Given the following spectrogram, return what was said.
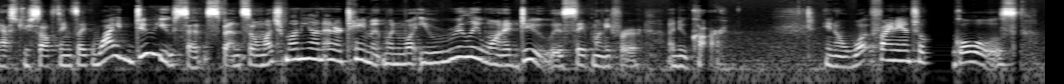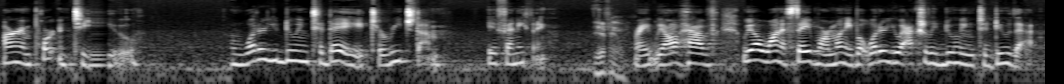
ask yourself things like, why do you spend so much money on entertainment when what you really want to do is save money for a new car? You know, what financial goals are important to you? And what are you doing today to reach them, if anything? Definitely. Right? We all have, we all want to save more money, but what are you actually doing to do that?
